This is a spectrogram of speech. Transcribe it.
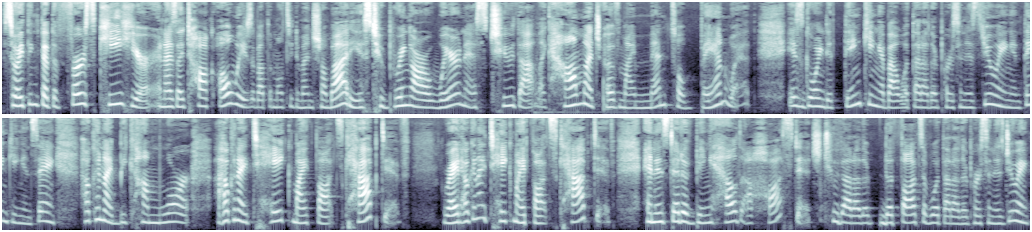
So I think that the first key here, and as I talk always about the multidimensional body, is to bring our awareness to that, like how much of my mental bandwidth is going to thinking about what that other person is doing and thinking and saying, how can I become more, how can I take my thoughts captive? Right? How can I take my thoughts captive? And instead of being held a hostage to that other, the thoughts of what that other person is doing,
